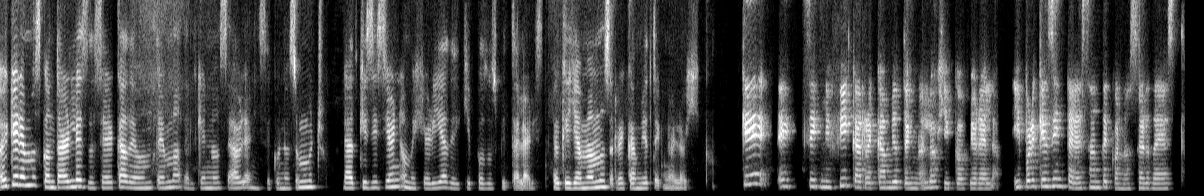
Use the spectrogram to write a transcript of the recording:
Hoy queremos contarles acerca de un tema del que no se habla ni se conoce mucho, la adquisición o mejoría de equipos hospitalarios, lo que llamamos recambio tecnológico. ¿Qué eh, significa recambio tecnológico, Fiorella? ¿Y por qué es interesante conocer de esto?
